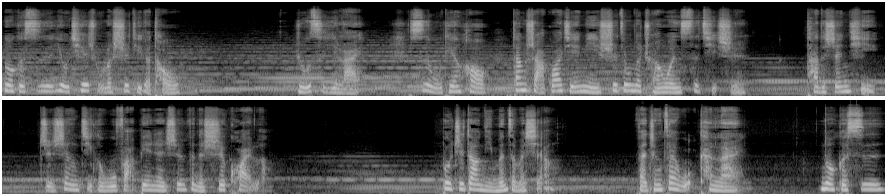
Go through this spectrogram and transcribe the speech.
诺克斯又切除了尸体的头。如此一来，四五天后，当傻瓜杰米失踪的传闻四起时，他的身体。只剩几个无法辨认身份的尸块了。不知道你们怎么想，反正在我看来，诺克斯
